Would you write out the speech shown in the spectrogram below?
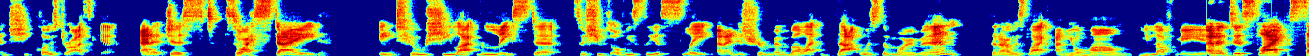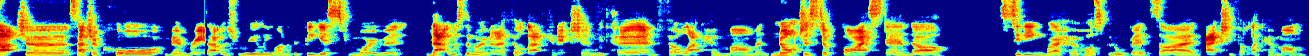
and she closed her eyes again and it just so I stayed until she like released it. So she was obviously asleep, and I just remember like that was the moment that I was like, I'm your mom, you love me. And it just like such a such a core memory. That was really one of the biggest moment. That was the moment I felt that connection with her and felt like her mom and not just a bystander sitting by her hospital bedside. I actually felt like her mum.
